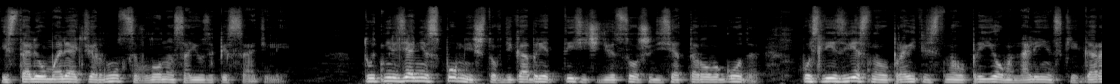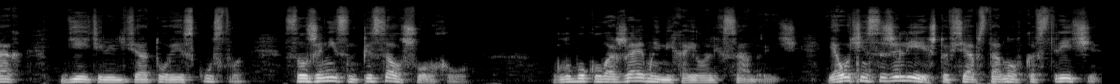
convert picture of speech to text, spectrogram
и стали умолять вернуться в лоно Союза писателей. Тут нельзя не вспомнить, что в декабре 1962 года, после известного правительственного приема на Ленинских горах деятелей литературы и искусства, Солженицын писал Шолохову Глубоко уважаемый Михаил Александрович, я очень сожалею, что вся обстановка встречи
